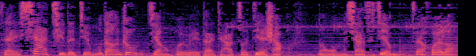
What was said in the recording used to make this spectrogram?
在下期的节目当中将会为大家做介绍。那我们下次节目再会了。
